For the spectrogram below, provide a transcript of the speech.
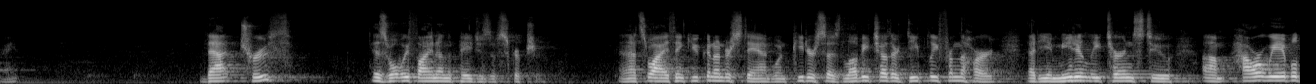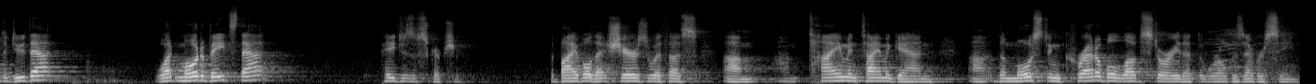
Right? That truth is what we find on the pages of Scripture. And that's why I think you can understand when Peter says, Love each other deeply from the heart, that he immediately turns to um, how are we able to do that? What motivates that? pages of Scripture. The Bible that shares with us um, um, time and time again uh, the most incredible love story that the world has ever seen.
